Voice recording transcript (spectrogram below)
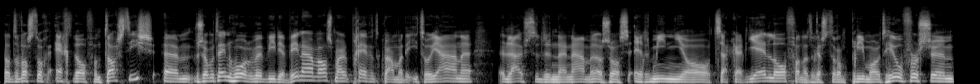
Dat was toch echt wel fantastisch. Um, zometeen horen we wie de winnaar was. Maar op een gegeven moment kwamen de Italianen. Luisterden naar namen zoals Erminio Zaccarello van het restaurant Primo uit Hilversum. Uh,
